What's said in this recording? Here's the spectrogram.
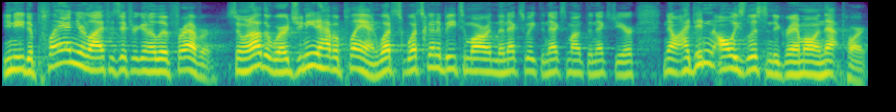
You need to plan your life as if you're going to live forever. So, in other words, you need to have a plan. What's, what's going to be tomorrow, the next week, the next month, the next year? Now, I didn't always listen to grandma in that part.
